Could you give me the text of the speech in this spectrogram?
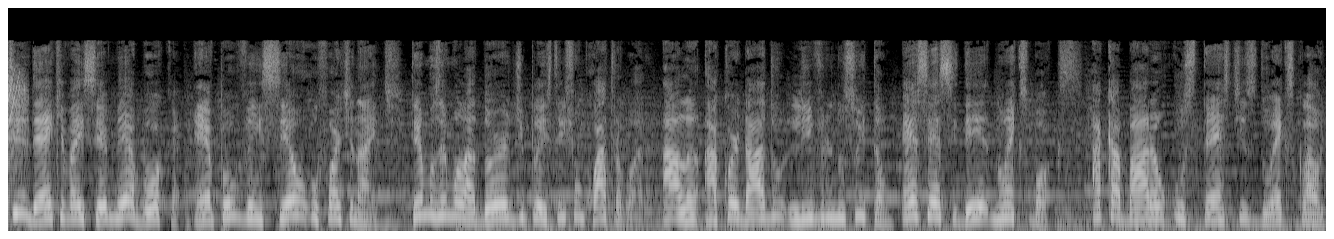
Steam Deck vai ser meia boca. Apple venceu o Fortnite. Temos emulador de PlayStation 4 agora. Alan acordado, livre no suitão. SSD no Xbox. Acabaram os testes do xCloud.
